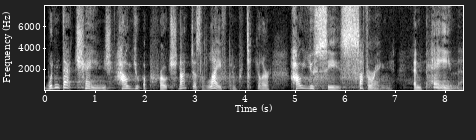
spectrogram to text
Wouldn't that change how you approach not just life, but in particular, how you see suffering and pain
